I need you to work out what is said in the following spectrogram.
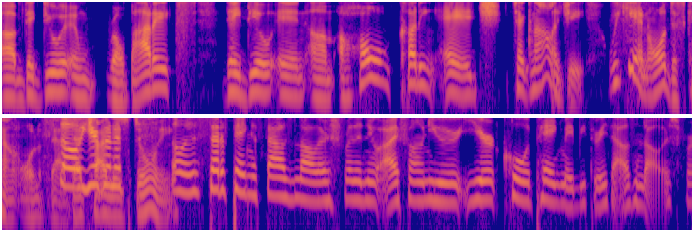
um they do it in robotics. They deal in um, a whole cutting edge technology. We can't all discount all of that so that you're China's gonna doing. so instead of paying a thousand dollars for the new iPhone, you're you're cool with paying maybe three thousand dollars for.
